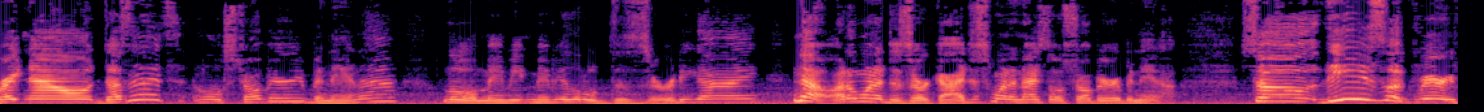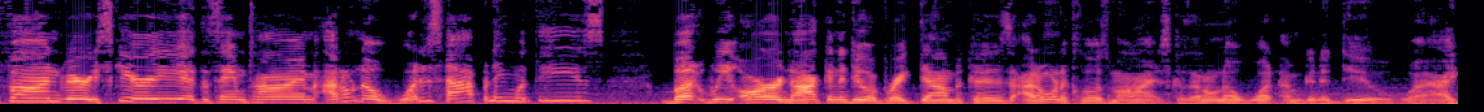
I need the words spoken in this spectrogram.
right now, doesn't it? A little strawberry banana? A little, maybe, maybe a little desserty guy? No, I don't want a dessert guy. I just want a nice little strawberry banana. So these look very fun, very scary at the same time. I don't know what is happening with these, but we are not going to do a breakdown because I don't want to close my eyes because I don't know what I'm going to do. I,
